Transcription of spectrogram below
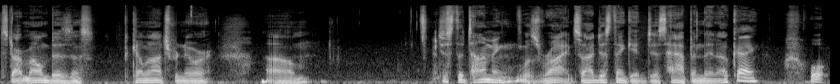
start my own business, become an entrepreneur. Um, just the timing was right. So I just think it just happened that okay, well,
